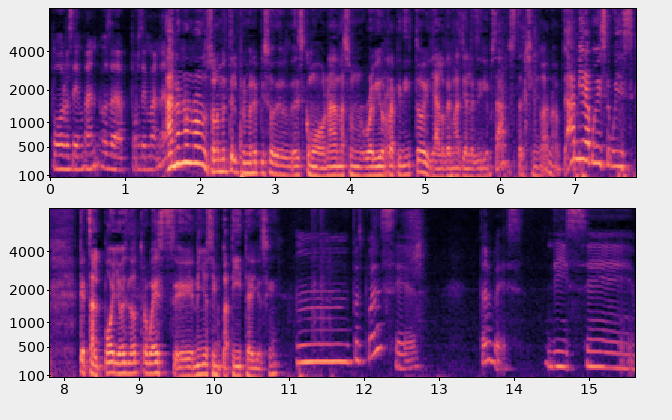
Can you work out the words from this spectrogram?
por semana, o sea, por semana. Ah, no, no, no, solamente el primer episodio es como nada más un review rapidito y ya lo demás ya les diríamos, ah, pues está chingón. ¿no? Ah, mira, güey, ese güey es Quetzalpollo, es el otro güey es eh, niño simpatita y así. Mm, pues puede ser, tal vez. Dice...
